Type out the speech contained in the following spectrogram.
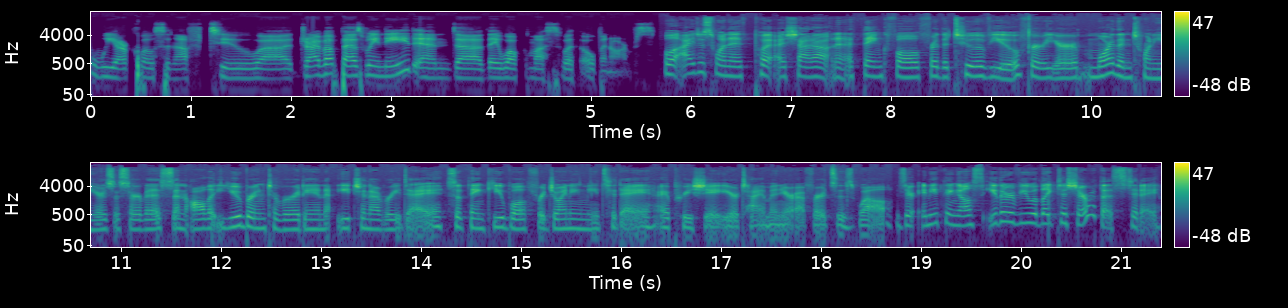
we are close enough to uh, drive up as we need and uh, they welcome us with open arms. Well, I just want to put a shout out and a thankful for the two of you for your more than 20 years of service and all that you bring to Veridian each and every day. So thank you both for joining me today. I appreciate your time and your efforts as well. Is there anything else either of you would like to share with us today?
